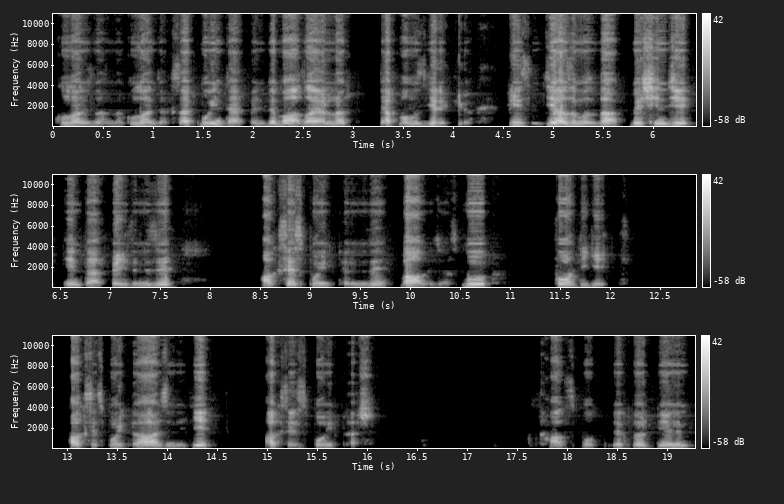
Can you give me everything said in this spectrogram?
kullanıcılarında kullanacaksak bu interfeyzde bazı ayarlar yapmamız gerekiyor. Biz cihazımızda 5. interfeyzimizi access pointlerimizi bağlayacağız. Bu FortiGate access pointleri haricindeki access pointler. Hotspot network diyelim.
